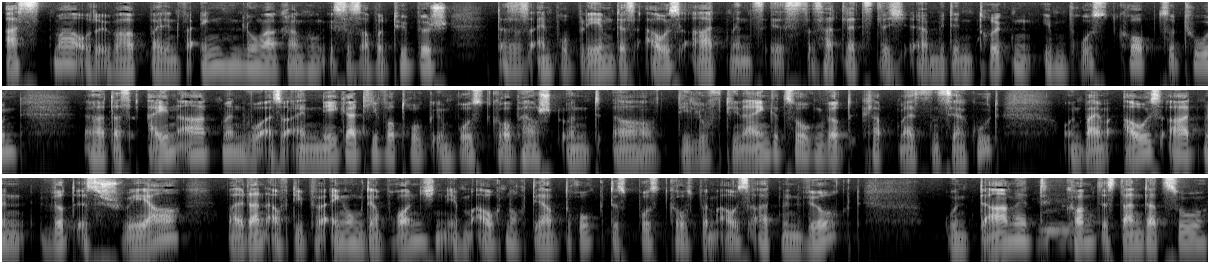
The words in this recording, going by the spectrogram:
Asthma oder überhaupt bei den verengten Lungenerkrankungen ist es aber typisch, dass es ein Problem des Ausatmens ist. Das hat letztlich äh, mit den Drücken im Brustkorb zu tun. Äh, das Einatmen, wo also ein negativer Druck im Brustkorb herrscht und äh, die Luft hineingezogen wird, klappt meistens sehr gut. Und beim Ausatmen wird es schwer, weil dann auf die Verengung der Bronchien eben auch noch der Druck des Brustkorbs beim Ausatmen wirkt. Und damit kommt es dann dazu,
